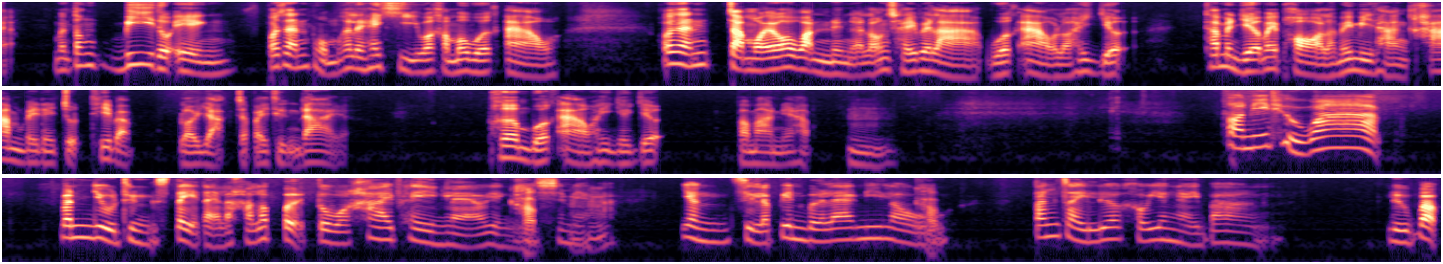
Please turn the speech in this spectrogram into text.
อะมันต้องบี้ตัวเอง เพราะฉะนั้นผมก็เลยให้ key ว่าคำว่า work out เพราะฉะนั้นจำไว้ว่าวันหนึ่งอะเราต้องใช้เวลา work out เราให้เยอะ ถ้ามันเยอะไม่พอเราไม่มีทางข้ามไปในจุดที่แบบเราอยากจะไปถึงได้อะเพิ่ม work out ให้เยอะๆประมาณเนี้ยครับ อืม ตอนนี้ถือว่ามันอยู่ถึงสเตจไหนแล้วคะ เราเปิดตัวค่ายเพลงแล้วอย่างครันี้บใช่ไหมคะ อย่างศิลปินเบอร์แรกนี่เราครับตั้งใจเลือกเขายังไงบ้าง หรือแบบ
